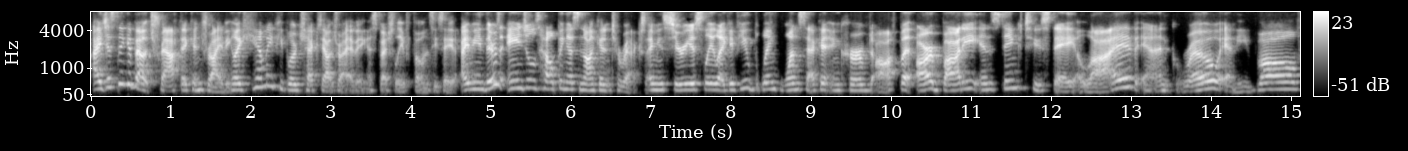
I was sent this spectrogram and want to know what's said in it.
I just think about traffic and driving. Like, how many people are checked out driving, especially phones these days? I mean, there's angels helping us not get into wrecks. I mean, seriously, like if you blink one second and curved off, but our body instinct to stay alive and grow and evolve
